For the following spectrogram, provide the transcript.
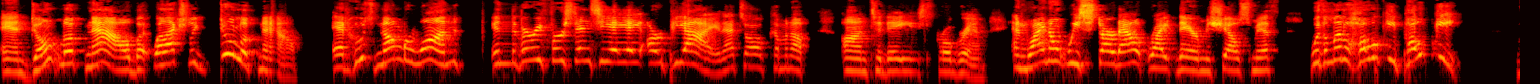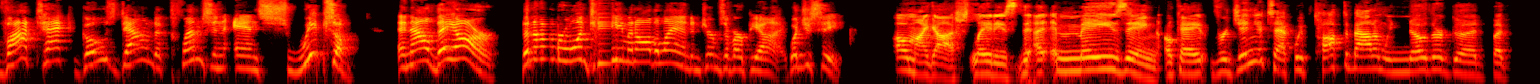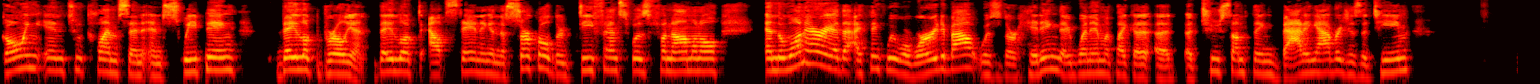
And don't look now, but well, actually, do look now at who's number one in the very first NCAA RPI. That's all coming up on today's program. And why don't we start out right there, Michelle Smith, with a little hokey pokey? Vatech goes down to Clemson and sweeps them. And now they are the number one team in all the land in terms of RPI. What'd you see? Oh my gosh, ladies, the, uh, amazing. Okay. Virginia Tech, we've talked about them. We know they're good, but going into Clemson and sweeping they looked brilliant. They looked outstanding in the circle. Their defense was phenomenal. And the one area that I think we were worried about was their hitting. They went in with like a, a, a two something batting average as a team.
